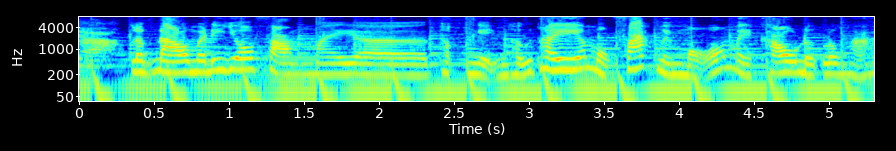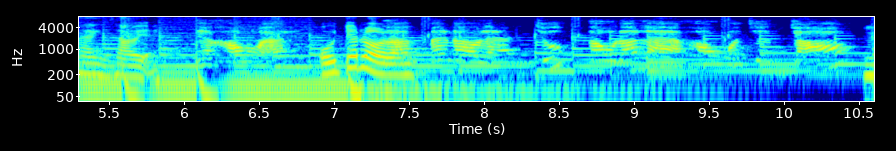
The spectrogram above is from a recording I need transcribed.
Dạ. Lần đầu mày đi vô phòng mày ờ, thực nghiệm thử thi á một phát mày mổ mày khâu được luôn hả hay làm sao vậy? Dạ không ạ. Ủa chết rồi là à. ban đầu là trước câu đó là không ở trên chó. Ừ.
